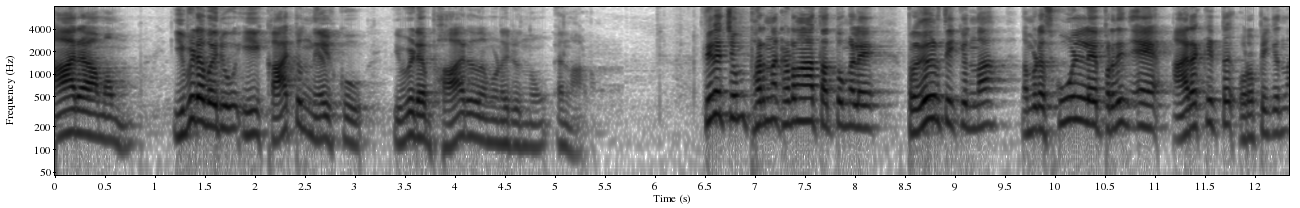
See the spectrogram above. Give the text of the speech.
ആരാമം ഇവിടെ വരൂ ഈ കാറ്റും നേൽക്കൂ ഇവിടെ ഭാരതമുണരുന്നു എന്നാണ്. തികച്ചും ഭരണഘടനാ തത്വങ്ങളെ പ്രകീർത്തിക്കുന്ന നമ്മുടെ സ്കൂളിലെ പ്രതിജ്ഞയെ അരക്കിട്ട് ഉറപ്പിക്കുന്ന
